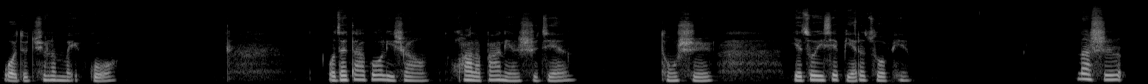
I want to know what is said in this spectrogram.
我就去了美国。我在大玻璃上花了八年时间，同时也做一些别的作品。那时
